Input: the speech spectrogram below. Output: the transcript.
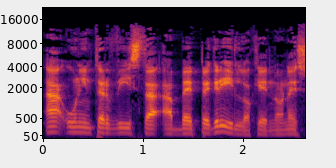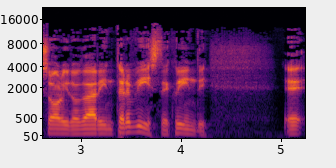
ha un'intervista a Beppe Grillo, che non è solito dare interviste, quindi eh,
